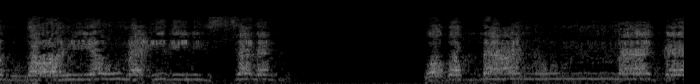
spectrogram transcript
اللَّهِ يَوْمَئِذٍ السَّلَمُ ۖ وَضَلَّ عَنْهُم مَّا كان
